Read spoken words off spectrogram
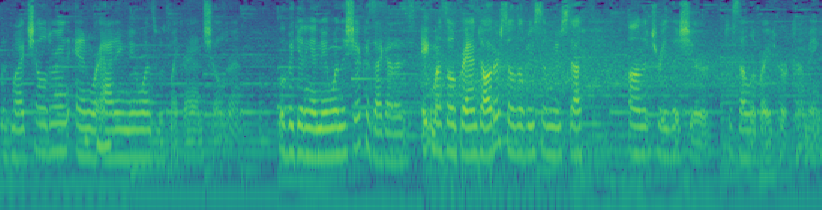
with my children, and we're mm-hmm. adding new ones with my grandchildren. We'll be getting a new one this year because I got an eight-month-old granddaughter, so there'll be some new stuff on the tree this year to celebrate her coming,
